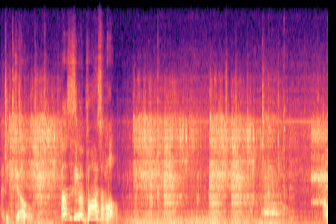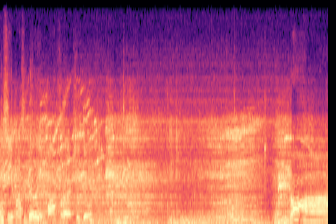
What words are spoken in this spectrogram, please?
Let me go. How's this even possible? I don't see a possibility of Mothra actually doing it. Ah!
